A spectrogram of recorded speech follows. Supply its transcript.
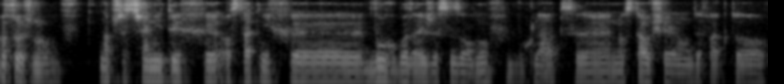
no cóż, no, na przestrzeni tych ostatnich e, dwóch bodajże sezonów, dwóch lat, e, no stał się de facto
